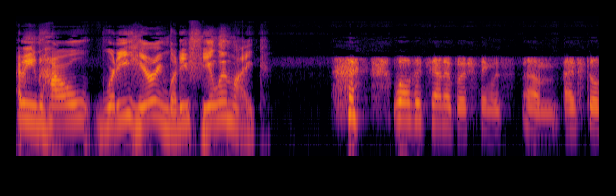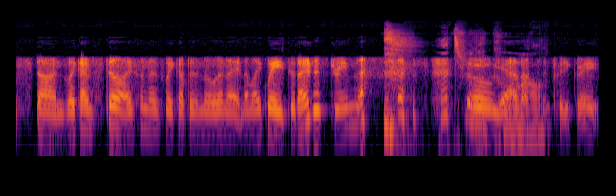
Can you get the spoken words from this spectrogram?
I mean, how? What are you hearing? What are you feeling like? Well, the Jenna Bush thing was, um, I'm still stunned. Like, I'm still, I sometimes wake up in the middle of the night and I'm like, wait, did I just dream that? That's so, really yeah, that's been pretty great.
